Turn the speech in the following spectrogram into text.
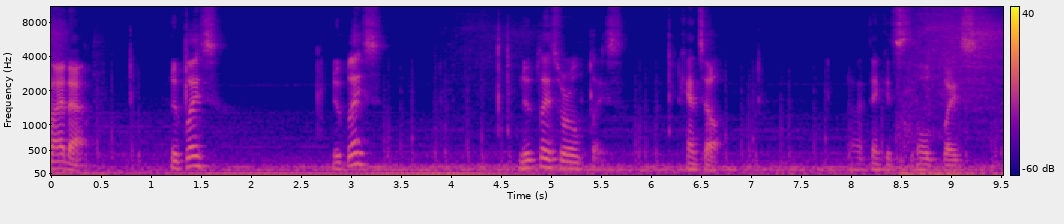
Find out. New place? New place? New place or old place? Can't tell. I think it's old place.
